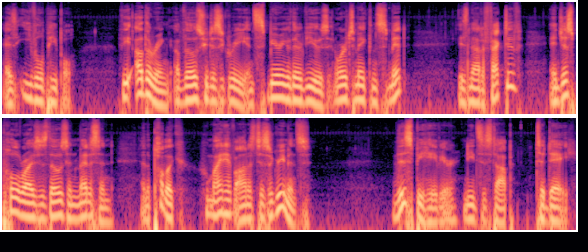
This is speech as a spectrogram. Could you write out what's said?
as evil people. The othering of those who disagree and smearing of their views in order to make them submit is not effective and just polarizes those in medicine and the public who might have honest disagreements. This behavior needs to stop today.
